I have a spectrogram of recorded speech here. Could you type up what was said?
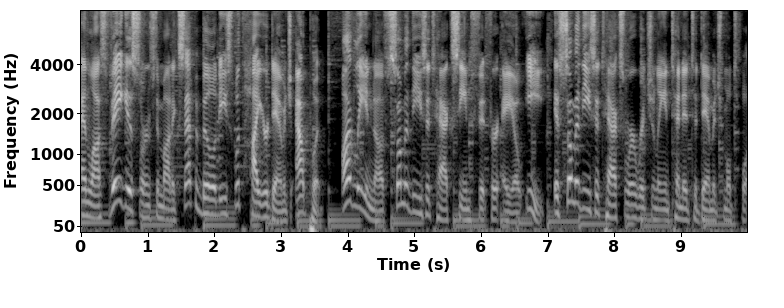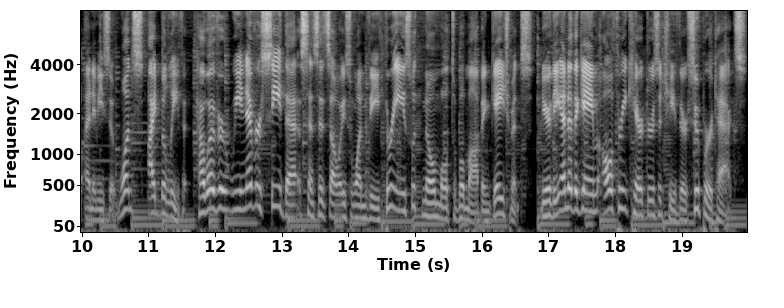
And Las Vegas learns demonic zap abilities with higher damage output. Oddly enough, some of these attacks seem fit for AoE. If some of these attacks were originally intended to damage multiple enemies at once, I'd believe it. However, we never see that since it's always 1v3s with no multiple mob engagements. Near the end of the game, all three characters achieve their super attacks.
